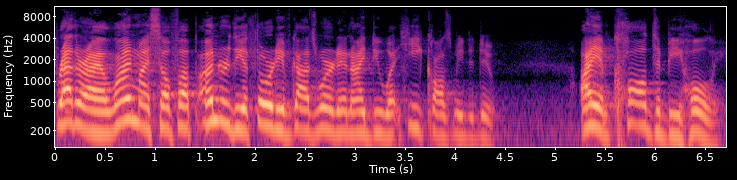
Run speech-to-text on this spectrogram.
Rather, I align myself up under the authority of God's word and I do what he calls me to do. I am called to be holy.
